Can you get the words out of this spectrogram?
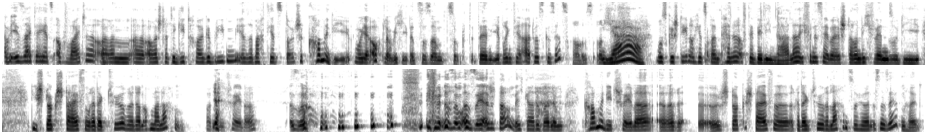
Aber ihr seid ja jetzt auch weiter eurem, äh, eurer Strategie treu geblieben. Ihr macht jetzt deutsche Comedy, wo ja auch, glaube ich, jeder zusammenzuckt. Denn ihr bringt ja Arthurs Gesetz raus. Und Ja. ich muss gestehen, auch jetzt beim Panel auf der Berlinale, ich finde es ja immer erstaunlich, wenn so die, die stocksteifen Redakteure dann auch mal lachen bei dem Trailer. Also ich finde es immer sehr erstaunlich, gerade bei einem Comedy-Trailer äh, äh, stocksteife Redakteure lachen zu hören, ist eine Seltenheit.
